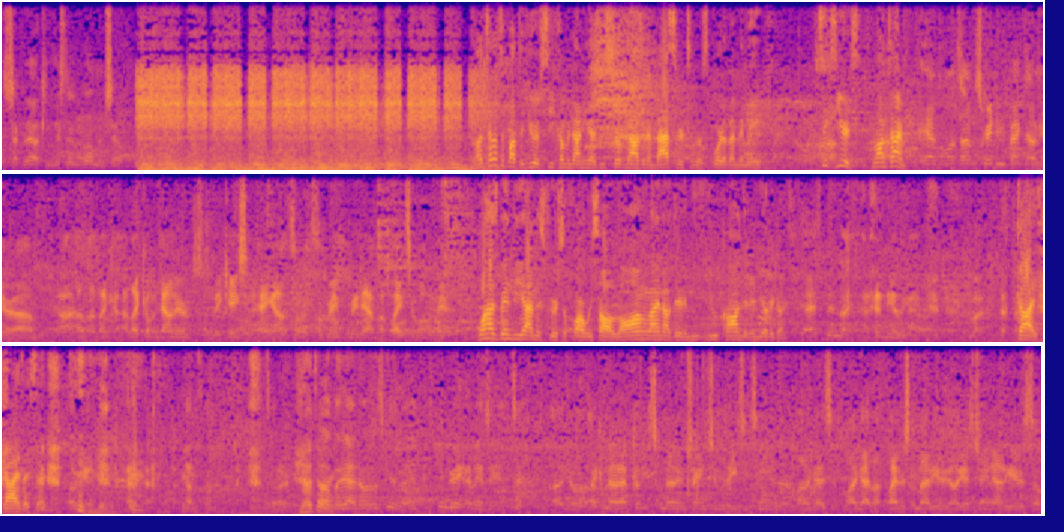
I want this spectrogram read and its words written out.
let's check it out. Keep listening to the Roman Show. Uh, tell us about the UFC coming down here as you serve now as an ambassador to the sport of MMA. Six years, a long time. Yeah, it's a long time. It's great to be back down here. Um, I, I, like I like coming down here just to vacation and hang out. So it's great, great to have my fights here while I'm here. What has been the atmosphere so far? We saw a long line out there to meet you, Condit, and the other guys. Yeah, it's been uh, and the other guy. Guys, guys, I said. okay. Sorry. No, it's all Uh, right. but yeah, no, it was good. It, it's been great. I mean, it's a, it's a uh, you know, I come down. I've come, used to come down here and train too with ATT, and a lot of guys, a lot of guys, a lot of fighters come out of here. A lot of guys train out of here. So,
